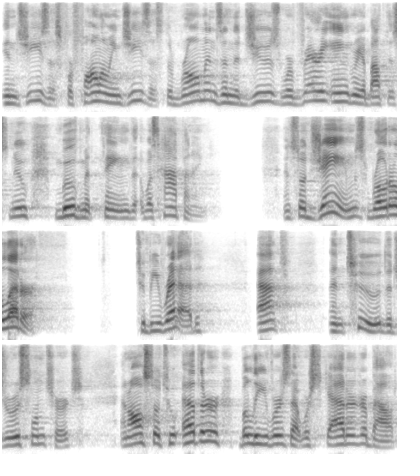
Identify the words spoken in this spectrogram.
in Jesus, for following Jesus. The Romans and the Jews were very angry about this new movement thing that was happening. And so James wrote a letter to be read at and to the Jerusalem church and also to other believers that were scattered about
